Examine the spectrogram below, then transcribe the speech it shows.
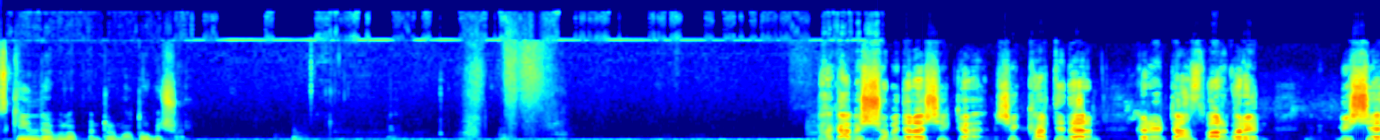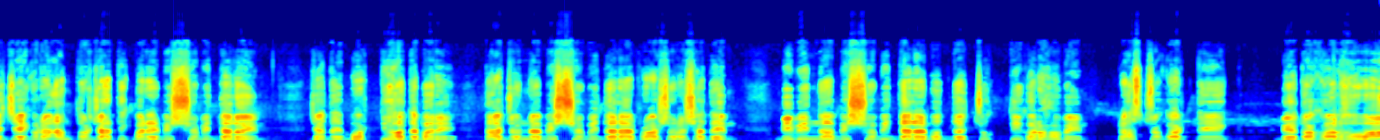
স্কিল ডেভেলপমেন্টের মতো বিষয়। ঢাকা বিশ্ববিদ্যালয়ের শিক্ষা, শিক্ষার্থীদের ক্রেডিট ট্রান্সফার করে বিশ্বের যে কোনো আন্তর্জাতিক মানের বিশ্ববিদ্যালয়ে যাতে ভর্তি হতে পারে, তার জন্য বিশ্ববিদ্যালয়ের প্রশাসনের সাথে বিভিন্ন বিশ্ববিদ্যালয়ের মধ্যে চুক্তি করা হবে। রাষ্ট্র কর্তৃক বেদখল হওয়া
